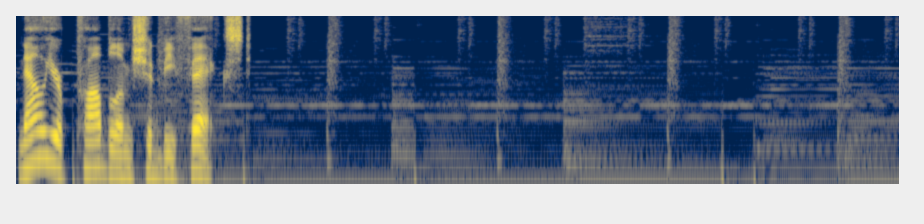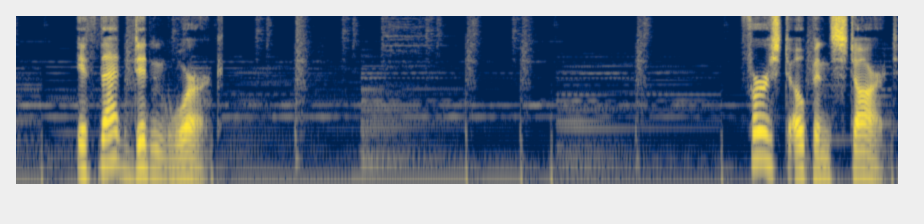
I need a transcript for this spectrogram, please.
Now your problem should be fixed. If that didn't work, first open Start.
